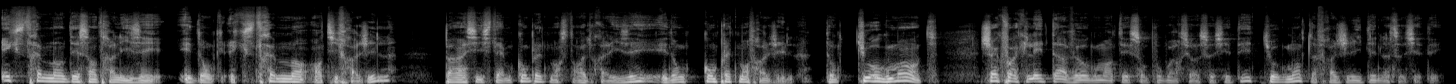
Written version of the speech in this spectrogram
extrêmement décentralisé et donc extrêmement antifragile par un système complètement centralisé et donc complètement fragile. Donc tu augmentes, chaque fois que l'État veut augmenter son pouvoir sur la société, tu augmentes la fragilité de la société.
